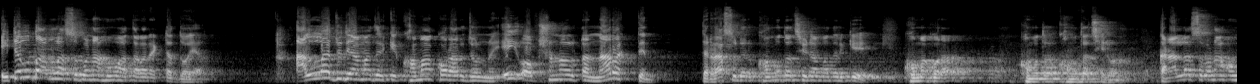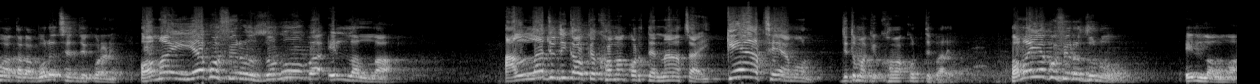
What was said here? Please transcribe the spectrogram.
এটাও তো আল্লাহ সুবানা হুয়া তালার একটা দয়া। আল্লাহ যদি আমাদেরকে ক্ষমা করার জন্য এই অপশনালটা না রাখতেন, তা রাসুলের ক্ষমতা ছিল আমাদেরকে ক্ষমা করার ক্ষমতা ক্ষমতা ছিল না। কারণ আল্লাহ সুবানা হুয়া তালা বলেছেন যে কোরআনে অমাইয়াগফিরু যুনুবা ইল্লাল্লাহ। আল্লাহ যদি কাউকে ক্ষমা করতে না চায়, কে আছে এমন যে তোমাকে ক্ষমা করতে পারে? ইল্লাল্লাহ,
